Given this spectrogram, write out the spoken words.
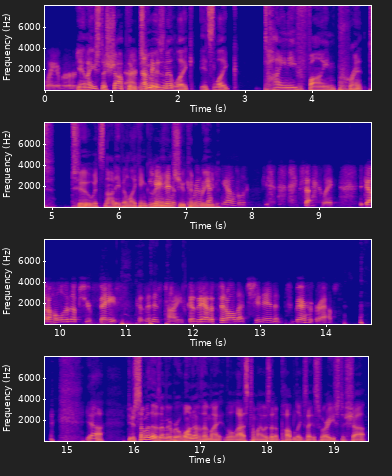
flavors. Yeah, and I used to shop there Uh, too. nothing- Isn't it like it's like tiny fine print too? It's not even like ingredients you can really read. Got, you exactly. You got to hold it up to your face because it is tiny. Because they had to fit all that shit in in two paragraphs. Yeah, dude. Some of those, I remember one of them. I the last time I was at a Publix, that's where I used to shop.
